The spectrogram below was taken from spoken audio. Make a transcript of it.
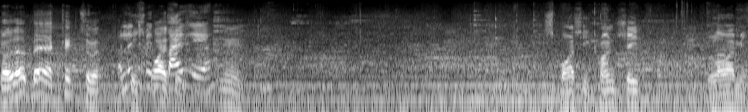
Got a little bit of kick to it. A little It's bit spicy. Mm. Spicy, crunchy, limey.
